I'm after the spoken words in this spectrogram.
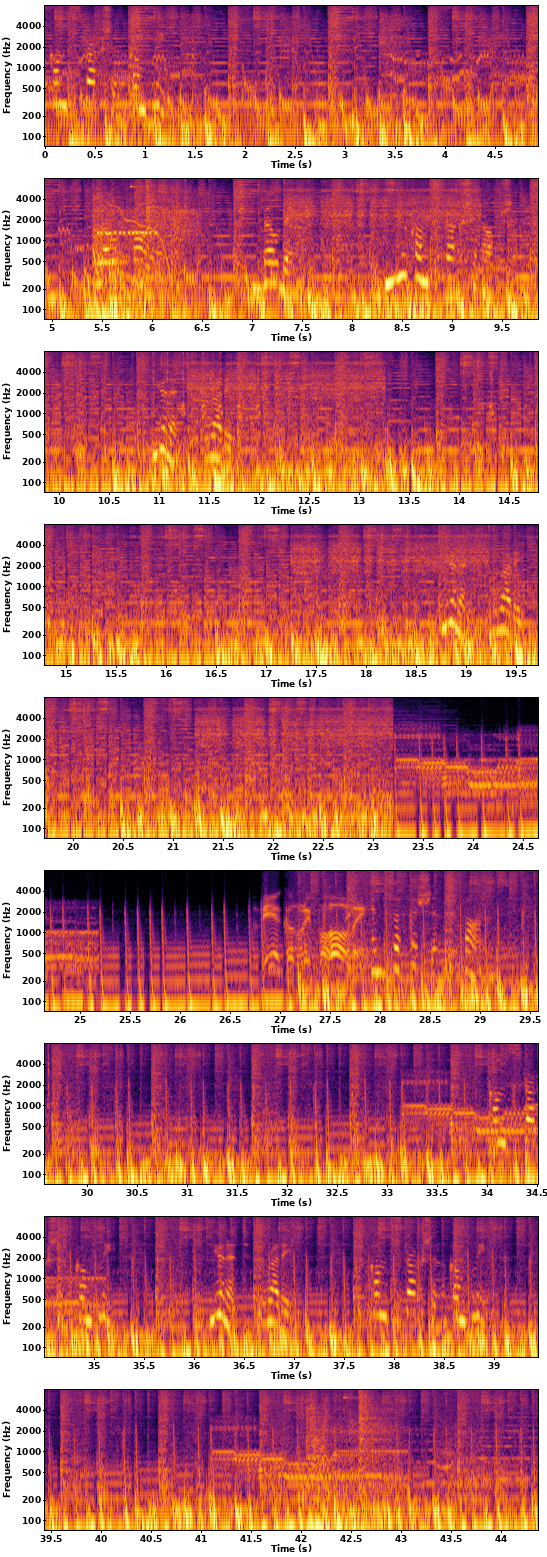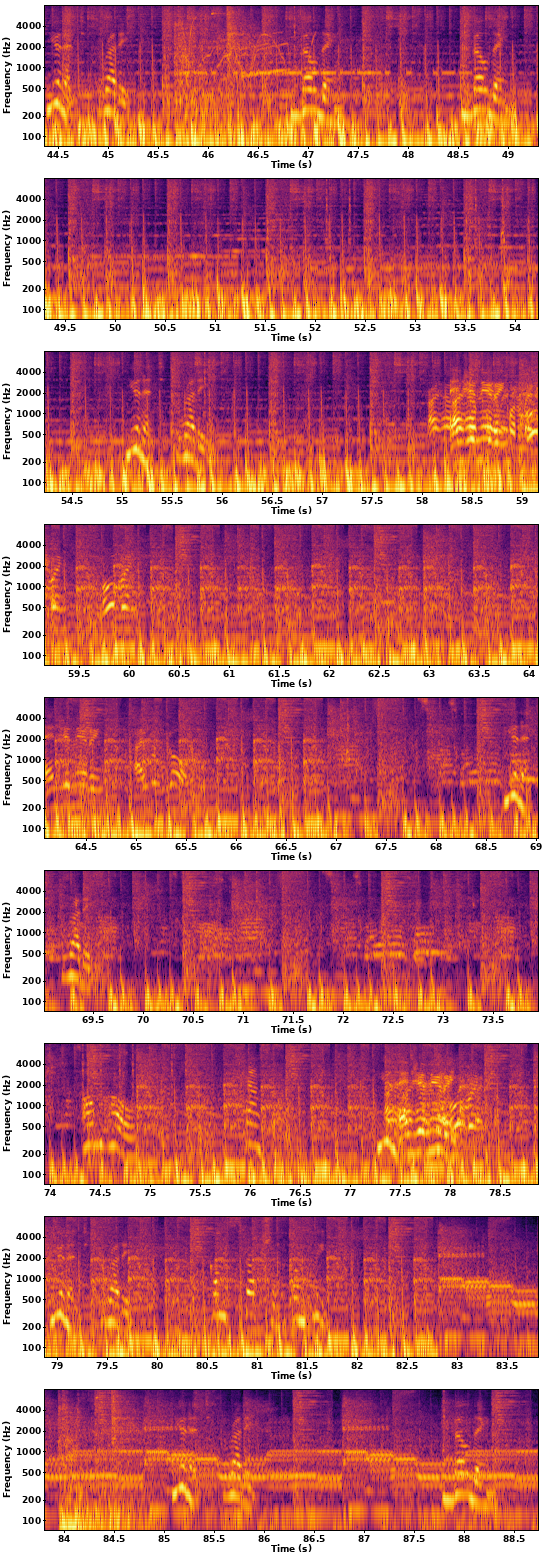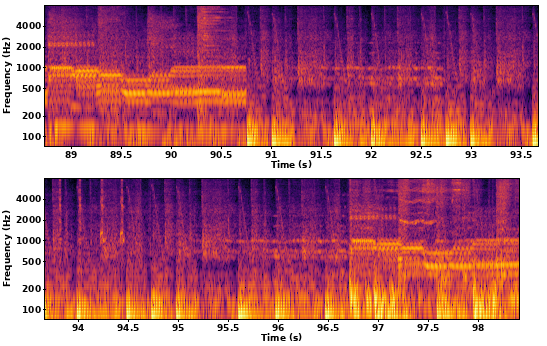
Construction complete. Low power. Building. New construction options. Unit ready. Unit ready. Vehicle revolving. Insufficient funds. Construction complete. Unit ready. Construction complete. Unit ready. Building. Building. Unit ready. I have Engineering. Moving. Moving. Engineering. I will go. Unit ready. On hold. Cancel. Unit Engineering. ready. Unit ready. Construction complete. Unit ready. Building.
